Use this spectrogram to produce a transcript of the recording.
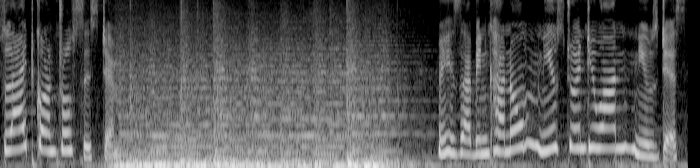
flight control system. Mehjabin Khanam news twenty one news desk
